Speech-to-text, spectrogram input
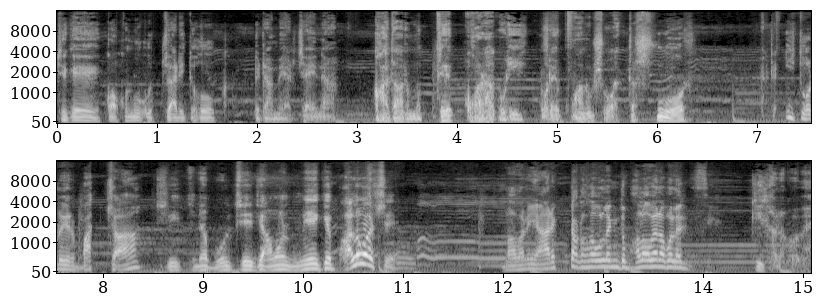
থেকে কখনো উচ্চারিত হোক এটা আমি আর চাই না। কাদার মধ্যে কড়াগড়ি করে মানুষও একটা শুয়োর। একটা ইতরের বাচ্চা। সে কিনা বলছে যে আমার মেয়েকে ভালোবাসে। বাবা নিয়ে আরেকটা কথা বললে কিন্তু ভালো হবে না বলে দিচ্ছি। কি খারাপ হবে?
